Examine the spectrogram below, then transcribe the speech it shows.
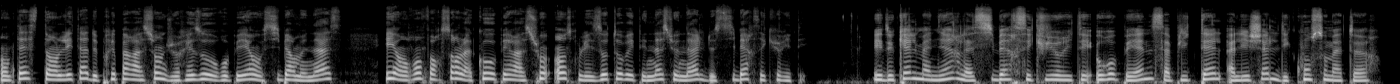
en testant l'état de préparation du réseau européen aux cybermenaces et en renforçant la coopération entre les autorités nationales de cybersécurité. Et de quelle manière la cybersécurité européenne s'applique-t-elle à l'échelle des consommateurs?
